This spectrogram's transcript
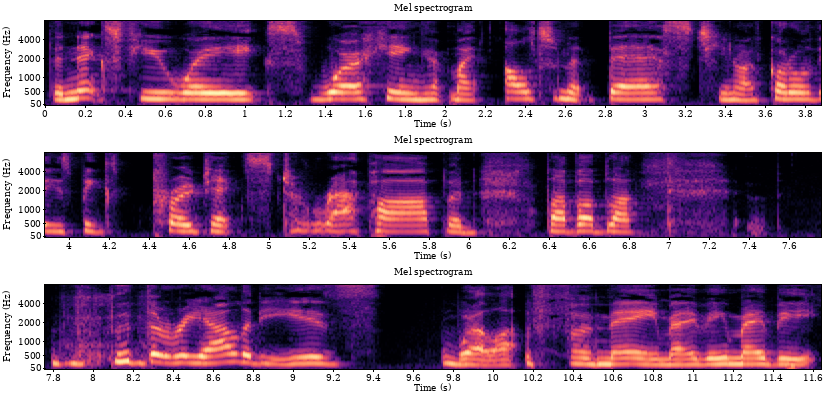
the next few weeks working at my ultimate best. You know, I've got all these big projects to wrap up and blah blah blah. But the reality is well, uh, for me, maybe, maybe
